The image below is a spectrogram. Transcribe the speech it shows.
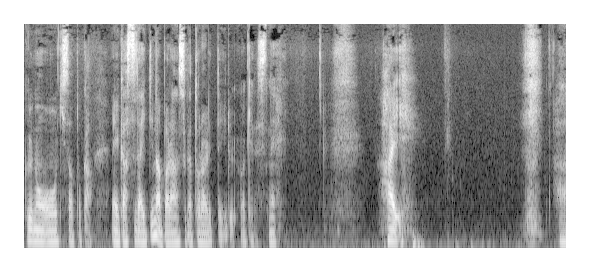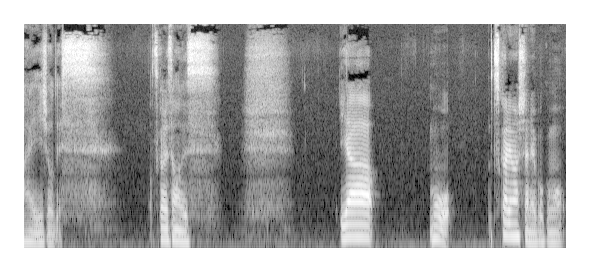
クの大きさとかガス代っていうのはバランスが取られているわけですね。はい。はい以上です。お疲れ様です。いやもう疲れましたね僕も。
